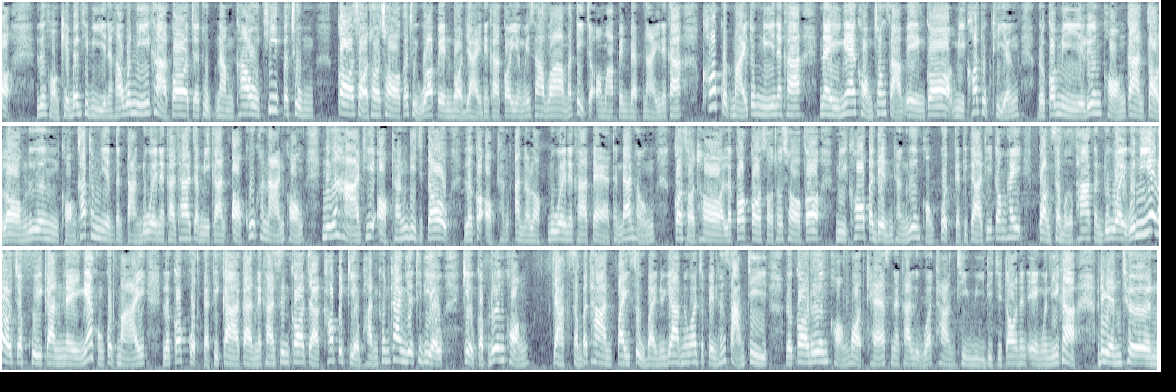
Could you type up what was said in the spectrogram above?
เรื่องของเคเบิลทีวีนะคะวันนี้ค่ะก็จะถูกนำเข้าที่ประชุม กสทช ก็ถือว่าเป็นบอร์ดใหญ่นะคะก็ยังไม่ทราบว่ามติจะออกมาเป็นแบบไหนนะคะ ข้อกฎหมายตรงนี้นะคะ ในแง่ของช่อง 3 เองก็มีข้อถกเถียง แล้วก็มีเรื่องของการต่อรองเรื่องของค่าธรรมเนียมต่างๆ ด้วยนะคะ ถ้าจะมีการออกคู่ขนานของเนื้อหาที่ออกทั้งดิจิทัล แล้วก็ออกทั้งอนาล็อกด้วยนะคะ แต่ทางด้านของกสท แล้วก็กสทช ก็มีข้อประเด็นทางเรื่องของกฎกติกาที่ต้องให้ความเสมอภาคกันด้วย วันนี้เราจะคุยกันในแง่ของกฎหมาย แล้วก็กฎกติกากันนะคะ ซึ่งก็จะเข้าไปเกี่ยวพันค่อนข้างเยอะทีเดียวเกี่ยวกับเรื่องของจากสัมปทานไปสู่ใบอนุญาตไม่ว่าจะเป็นทั้ง 3G แล้วก็เรื่องของบอร์ดแคสต์นะคะหรือว่าทางทีวีดิจิตอลนั่นเองวันนี้ค่ะ เรียนเชิญ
